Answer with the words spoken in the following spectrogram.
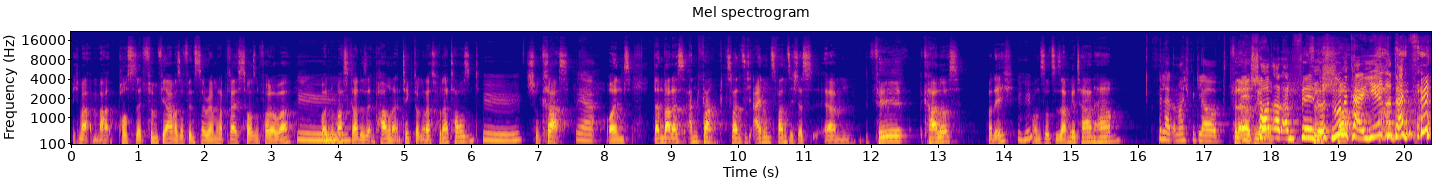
ich mach, mach, poste seit fünf Jahren was auf Instagram und habe 30.000 Follower und du machst gerade seit ein paar Monaten TikTok und hast 100.000. Ist schon krass. Ja. Und dann war das Anfang 2021, dass ähm, Phil, Carlos und ich Mhm. uns so zusammengetan haben. Phil hat an euch geglaubt. Phil hat Ey. Shoutout an Phil. Du hast nur eine Karriere dank Phil.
